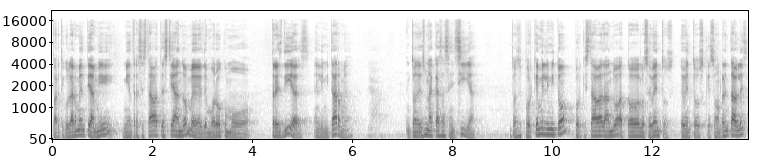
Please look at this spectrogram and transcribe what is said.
particularmente a mí, mientras estaba testeando, me demoró como tres días en limitarme. Entonces es una casa sencilla. Entonces, ¿por qué me limitó? Porque estaba dando a todos los eventos, eventos que son rentables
